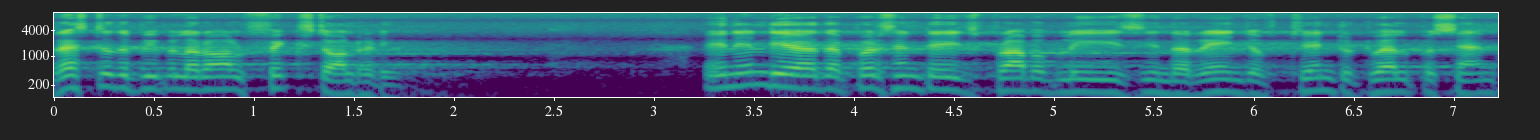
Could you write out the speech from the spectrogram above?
Rest of the people are all fixed already. In India, the percentage probably is in the range of ten to twelve percent,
